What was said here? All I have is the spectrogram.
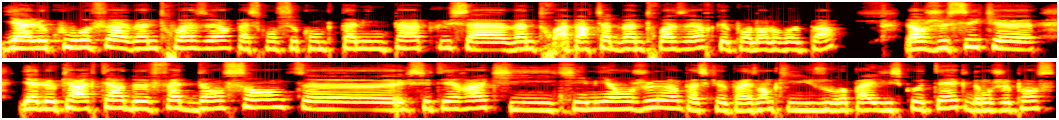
il y a le couvre-feu à 23 heures parce qu'on se contamine pas plus à 23 à partir de 23 heures que pendant le repas. Alors je sais que il y a le caractère de fête dansante, euh, etc. qui qui est mis en jeu hein, parce que par exemple ils ouvrent pas les discothèques, donc je pense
